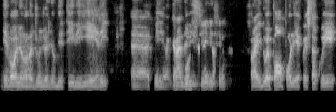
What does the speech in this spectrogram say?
e vogliono raggiungere gli obiettivi ieri, eh, quindi la grande differenza sì. fra i due popoli è questa qui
